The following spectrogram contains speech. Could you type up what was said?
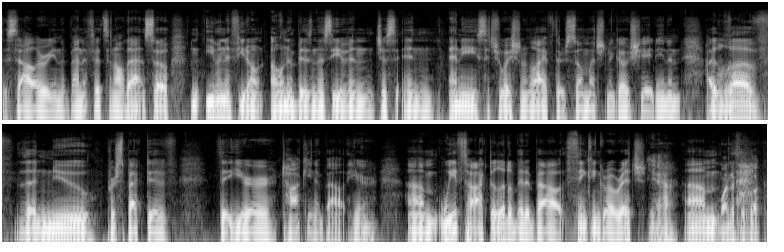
the salary and the benefits and all that. So even if you don't own a business, even just in any situation in life, there's so much negotiating. And I love the new perspective that you're talking about here. Um, we've talked a little bit about Think and Grow Rich. Yeah, um, wonderful book.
